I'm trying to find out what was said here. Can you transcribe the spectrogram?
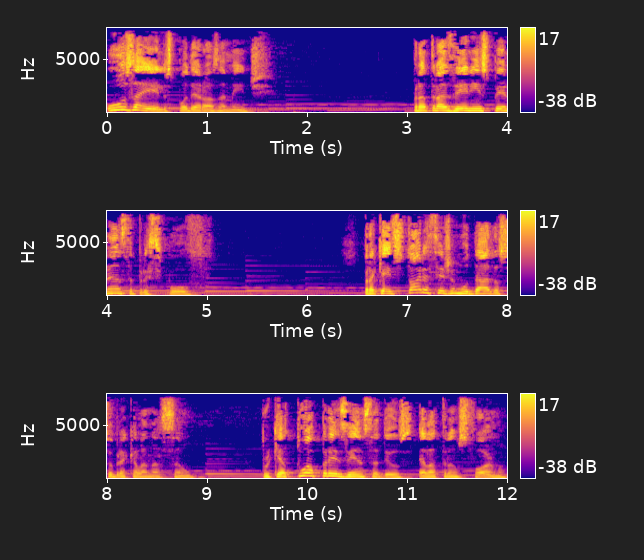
usa eles poderosamente para trazerem esperança para esse povo. Para que a história seja mudada sobre aquela nação. Porque a tua presença, Deus, ela transforma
